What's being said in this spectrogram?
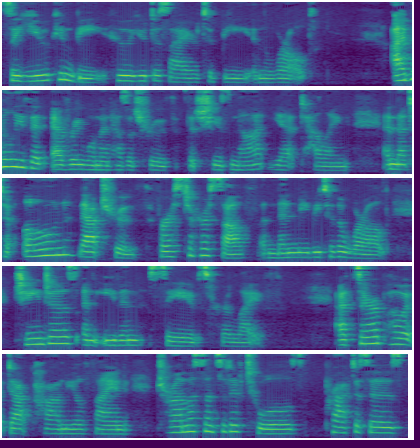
so you can be who you desire to be in the world. I believe that every woman has a truth that she's not yet telling, and that to own that truth, first to herself and then maybe to the world, changes and even saves her life. At sarahpoet.com, you'll find trauma sensitive tools, practices,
